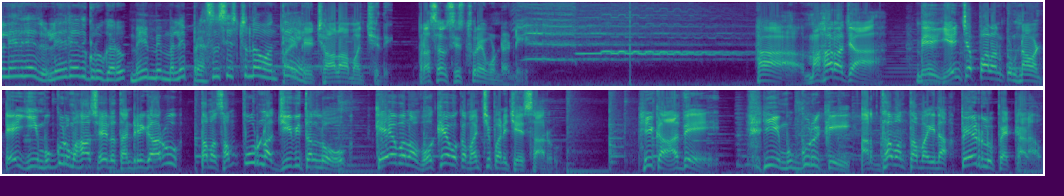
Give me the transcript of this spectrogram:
లేదు లేదు లేదు లేదు గురుగారు. మేము మిమ్మల్ని ప్రశంసిస్తున్నాం అంతే. చాలా మంచిది. ప్రశంసిస్తూనే ఉండండి. హా, మహారాజా మేము ఏం చెప్పాలనుకుంటున్నామంటే ఈ ముగ్గురు మహాశైల తండ్రి గారు తమ సంపూర్ణ జీవితంలో కేవలం ఒకే ఒక మంచి పని చేశారు. ఇక అదే ఈ ముగ్గురికి అర్థవంతమైన పేర్లు పెట్టడం.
